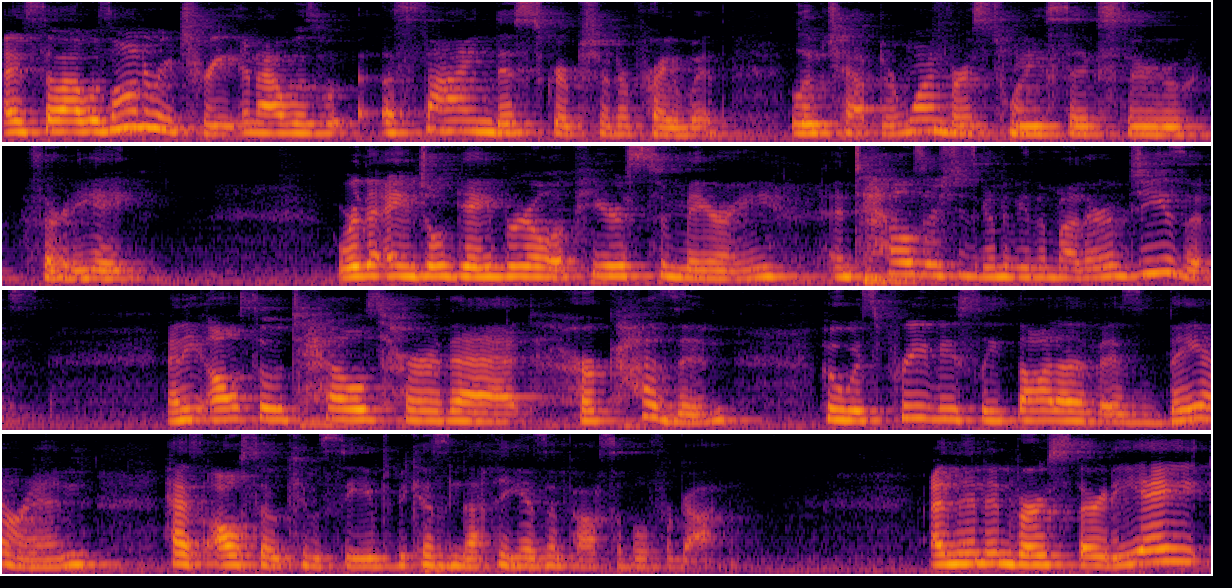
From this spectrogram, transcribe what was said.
And so I was on a retreat and I was assigned this scripture to pray with Luke chapter 1, verse 26 through 38 where the angel Gabriel appears to Mary and tells her she's going to be the mother of Jesus. And he also tells her that her cousin, who was previously thought of as barren, has also conceived because nothing is impossible for God. And then in verse 38,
